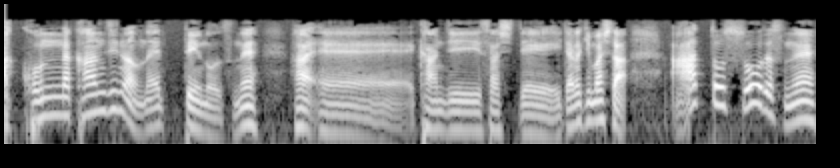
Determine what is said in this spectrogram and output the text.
あ、こんな感じなのねっていうのをですね、はい、えー、感じさせていただきました。あとそうですね、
